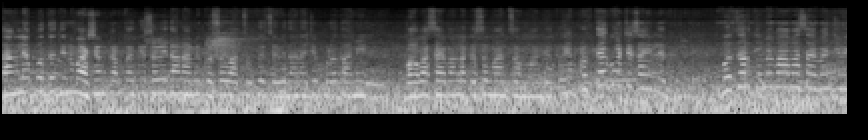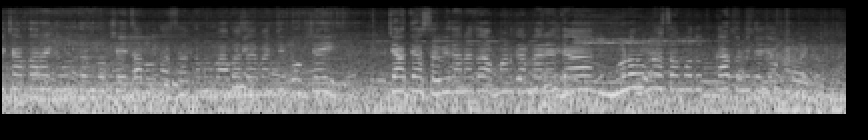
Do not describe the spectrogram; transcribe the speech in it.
चांगल्या पद्धतीने भाषण करतात की संविधान आम्ही कसं वाचवतो संविधानाची प्रत आम्ही बाबासाहेबांना कसं मान सन्मान देतो या प्रत्येक गोष्टी सांगितल्यात. मग जर तुम्ही बाबासाहेबांची विचारधारा घेऊन जर लोकशाही चालवत असाल तर मग बाबासाहेबांची लोकशाही च्या त्या संविधानाचा अपमान करणाऱ्या त्या मनोरुग्णासमोर का तुम्ही त्याच्यावर कारवाई करता?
